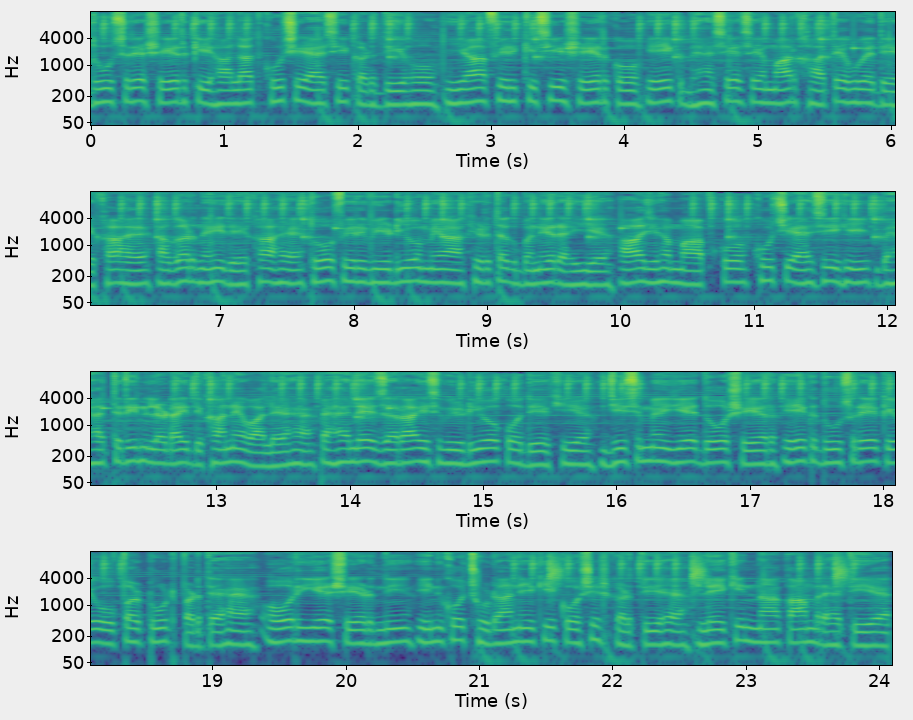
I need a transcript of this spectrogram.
दूसरे शेर की हालत कुछ ऐसी कर दी हो, या फिर किसी शेर को एक भैंसे से मार खाते हुए देखा है। अगर नहीं देखा है तो फिर वीडियो में आखिर तक बने रहिए। आज हम आपको कुछ ऐसी ही बेहतरीन लड़ाई दिखाने वाले हैं। पहले जरा इस वीडियो को देखिए, जिसमें ये दो शेर एक दूसरे के ऊपर टूट पड़ते हैं और ये शेरनी इनको छुड़ाने की कोशिश करती है, लेकिन नाकाम रहती है।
